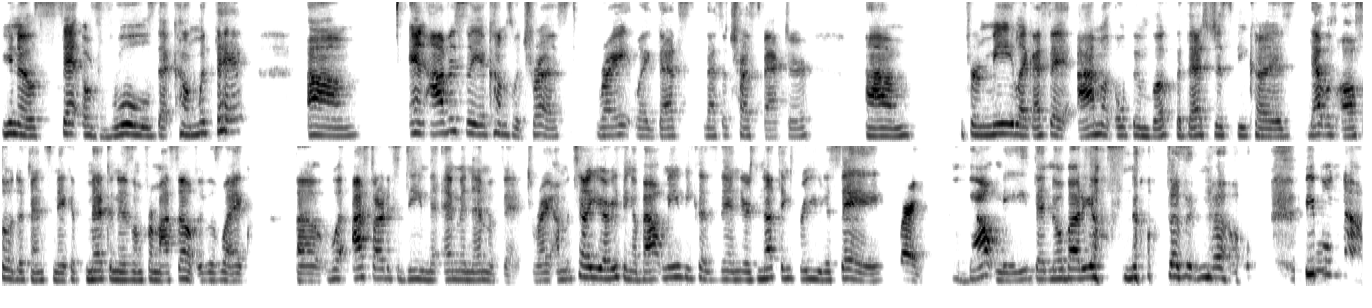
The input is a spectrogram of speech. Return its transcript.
you know, set of rules that come with that. Um, and obviously, it comes with trust, right? Like, that's that's a trust factor. Um, for me, like I said, I'm an open book, but that's just because that was also a defense me- mechanism for myself. It was like, uh, what I started to deem the Eminem effect, right? I'm gonna tell you everything about me because then there's nothing for you to say right. About me that nobody else know doesn't know. Mm-hmm. People know,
